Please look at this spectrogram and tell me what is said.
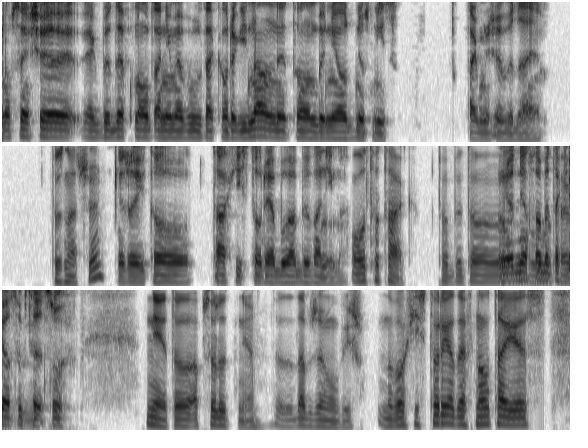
No w sensie, jakby Death Note anime był tak oryginalny, to on by nie odniósł nic. Tak mi się wydaje. To znaczy? Jeżeli to ta historia byłaby w anime. O, to tak. To by to. Nie odniosłaby takiego pe- sukcesu. Nie, to absolutnie. To dobrze mówisz. No bo historia Death Note'a jest.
